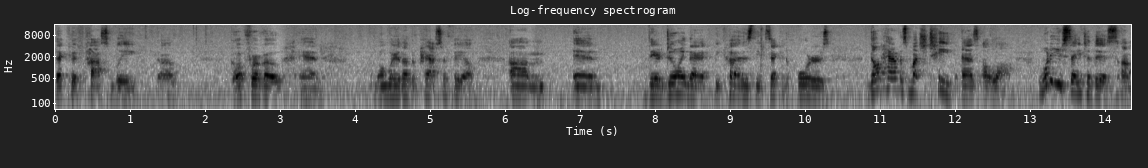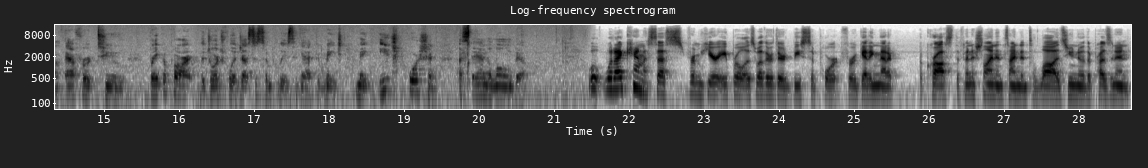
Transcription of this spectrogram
that could possibly uh, go up for a vote and one way or the other pass or fail. Um, And they're doing that because the executive orders don't have as much teeth as a law. What do you say to this um, effort to break apart the George Floyd Justice and Policing Act and make, make each portion a standalone bill? Well, what I can assess from here, April, is whether there'd be support for getting that across the finish line and signed into law. As you know, the president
